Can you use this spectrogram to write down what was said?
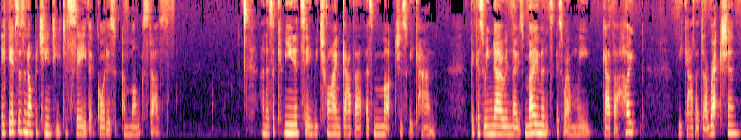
It gives us an opportunity to see that God is amongst us. And as a community, we try and gather as much as we can because we know in those moments is when we gather hope, we gather direction,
